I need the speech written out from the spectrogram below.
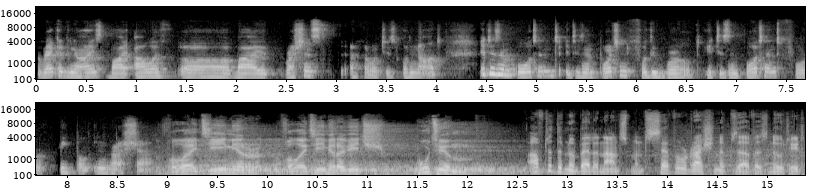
recognized by our uh, by Russian authorities or not, it is important. It is important for the world. It is important for people in Russia. Vladimir Vladimirovich Putin after the Nobel announcement, several Russian observers noted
